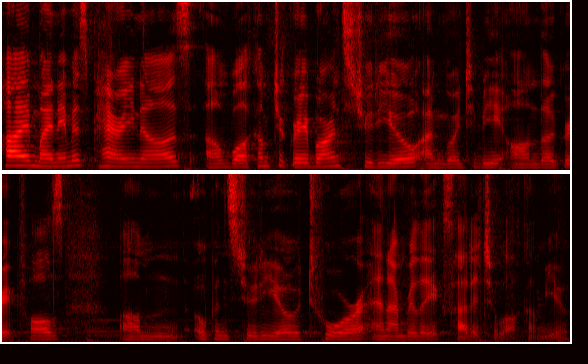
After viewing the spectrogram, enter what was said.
Hi, my name is Parinaz. Um, welcome to Grey Barn Studio. I'm going to be on the Great Falls um, Open Studio tour and I'm really excited to welcome you.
